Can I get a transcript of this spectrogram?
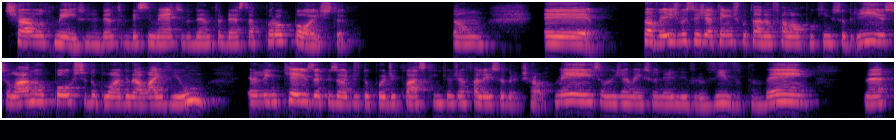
Charlotte Mason, né, dentro desse método, dentro dessa proposta. Então, é, talvez você já tenha escutado eu falar um pouquinho sobre isso. Lá no post do blog da Live 1, eu linkei os episódios do Pod Clássico em que eu já falei sobre Charlotte Mason, e já mencionei livro vivo também, né?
